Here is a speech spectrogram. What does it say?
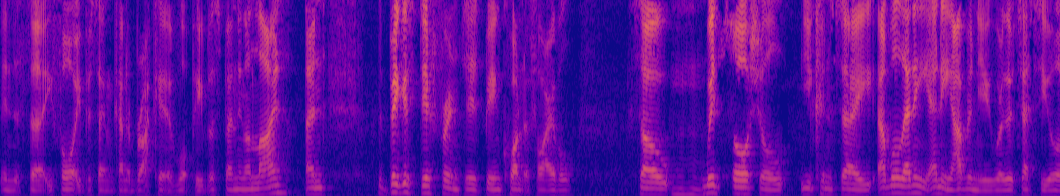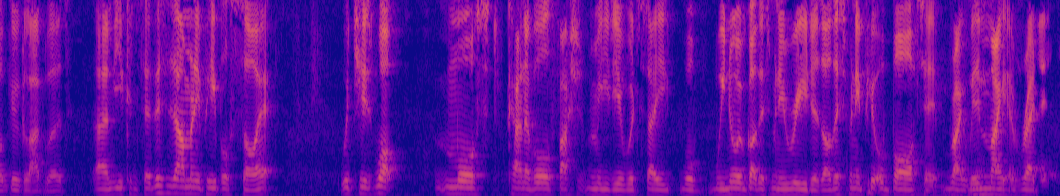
in the 30 40 percent kind of bracket of what people are spending online. And the biggest difference is being quantifiable. So with social, you can say, uh, well, any any avenue, whether it's SEO or Google AdWords, um, you can say this is how many people saw it, which is what most kind of old-fashioned media would say. Well, we know we've got this many readers, or this many people bought it. Right, we might have read it.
